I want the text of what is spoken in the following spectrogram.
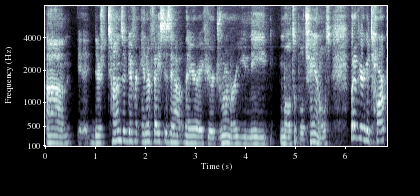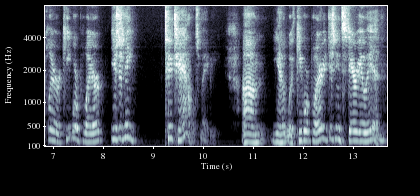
Um, it, there's tons of different interfaces out there. If you're a drummer, you need multiple channels. But if you're a guitar player or keyboard player, you just need two channels, maybe. Um, you know, with keyboard player, you just need stereo in.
